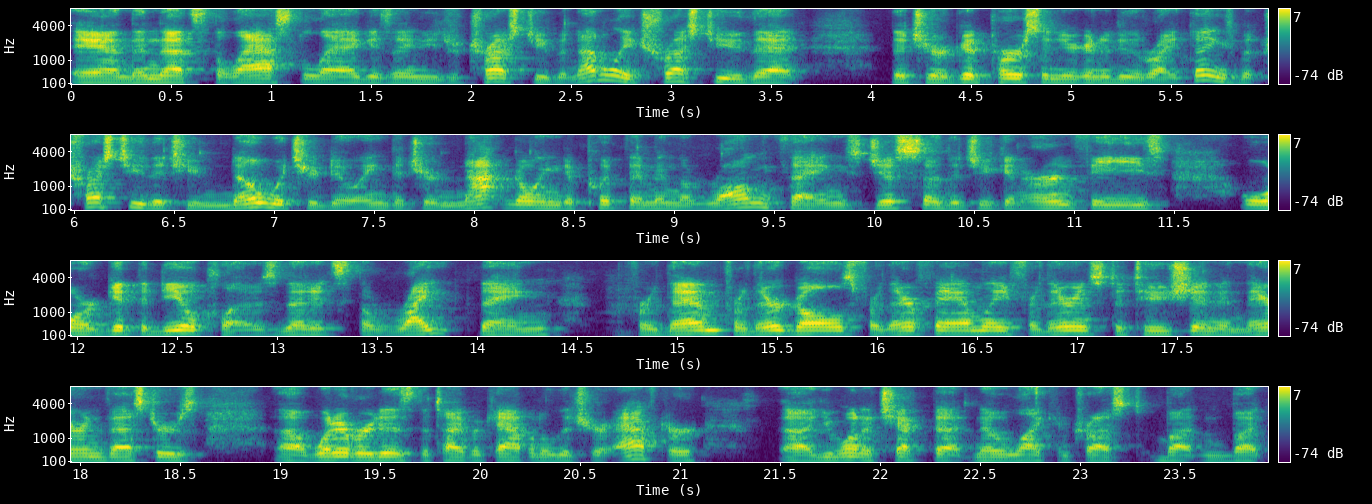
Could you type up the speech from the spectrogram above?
And then that's the last leg is they need to trust you, but not only trust you that that you're a good person, you're going to do the right things, but trust you that you know what you're doing, that you're not going to put them in the wrong things just so that you can earn fees or get the deal closed, that it's the right thing for them, for their goals, for their family, for their institution and their investors uh, whatever it is, the type of capital that you're after, uh, you want to check that know like, and trust button. But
